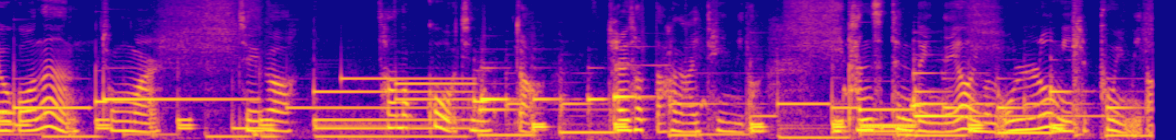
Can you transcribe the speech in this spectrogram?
요거는 정말 제가 사놓고 진짜 잘 샀다 한 아이템입니다. 이 단 스탠드인데요. 이건 올루미 제품입니다.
